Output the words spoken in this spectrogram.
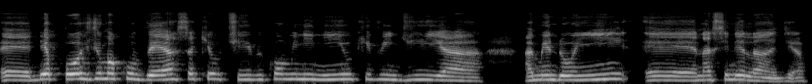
é, depois de uma conversa que eu tive com um menininho que vendia amendoim é, na Cinelândia.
